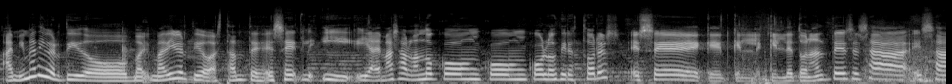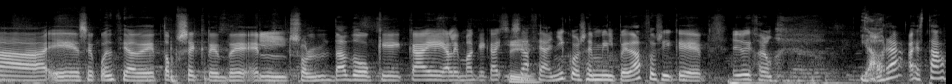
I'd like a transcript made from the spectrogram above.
A mí me ha divertido, me ha divertido bastante. Ese, y, y además hablando con, con- con los directores, ese que, que el, que el detonante es esa, esa eh, secuencia de Top Secret del soldado que cae, alemán que cae Sí. y se hace añicos en mil pedazos y que ellos dijeron, ¿y ahora a esta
